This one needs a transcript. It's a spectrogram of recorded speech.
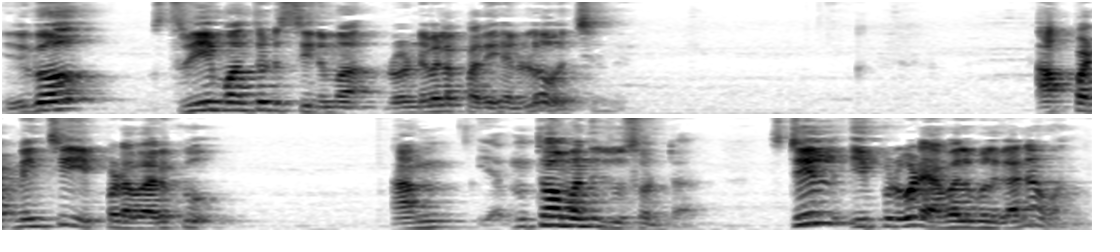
ఇదిగో శ్రీమంతుడు సినిమా రెండు వేల పదిహేనులో వచ్చింది. అప్పటి నుంచి ఇప్పటి వరకు ఎంతోమంది చూసుంటారు. స్టిల్ ఇప్పుడు కూడా అవైలబుల్గానే ఉంది.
